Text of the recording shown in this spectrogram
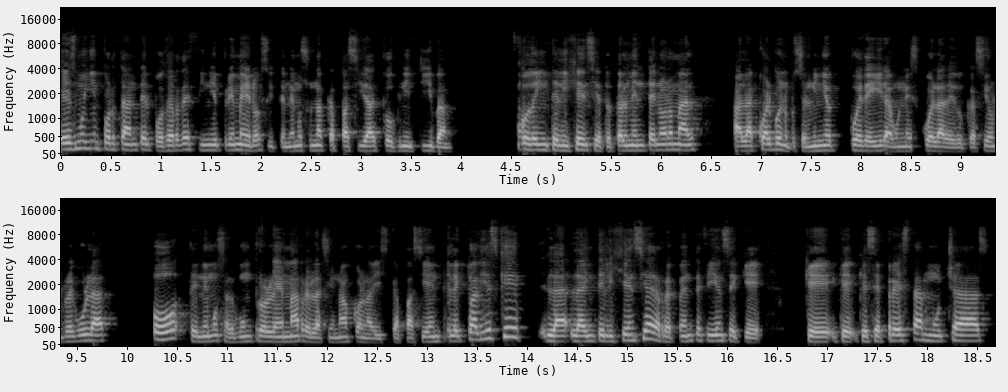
es muy importante el poder definir primero si tenemos una capacidad cognitiva o de inteligencia totalmente normal, a la cual, bueno, pues el niño puede ir a una escuela de educación regular o tenemos algún problema relacionado con la discapacidad intelectual. Y es que la, inteligencia de repente, fíjense que, que, que, se presta muchas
